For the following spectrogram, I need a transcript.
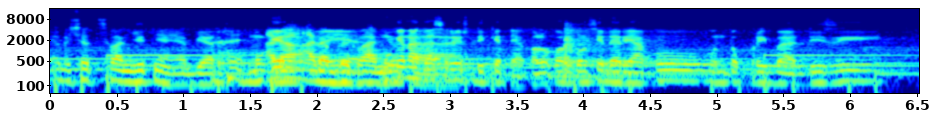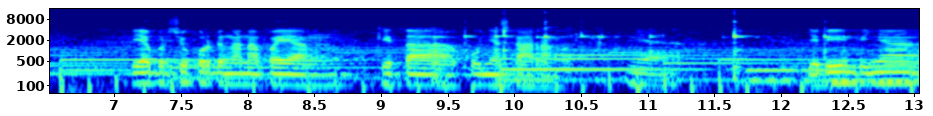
episode selanjutnya ya biar Mungkin ada ada iya. berkelanjutan. Mungkin agak serius dikit ya. Kalau konklusi dari aku untuk pribadi sih ya bersyukur dengan apa yang kita punya sekarang. ya Jadi intinya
